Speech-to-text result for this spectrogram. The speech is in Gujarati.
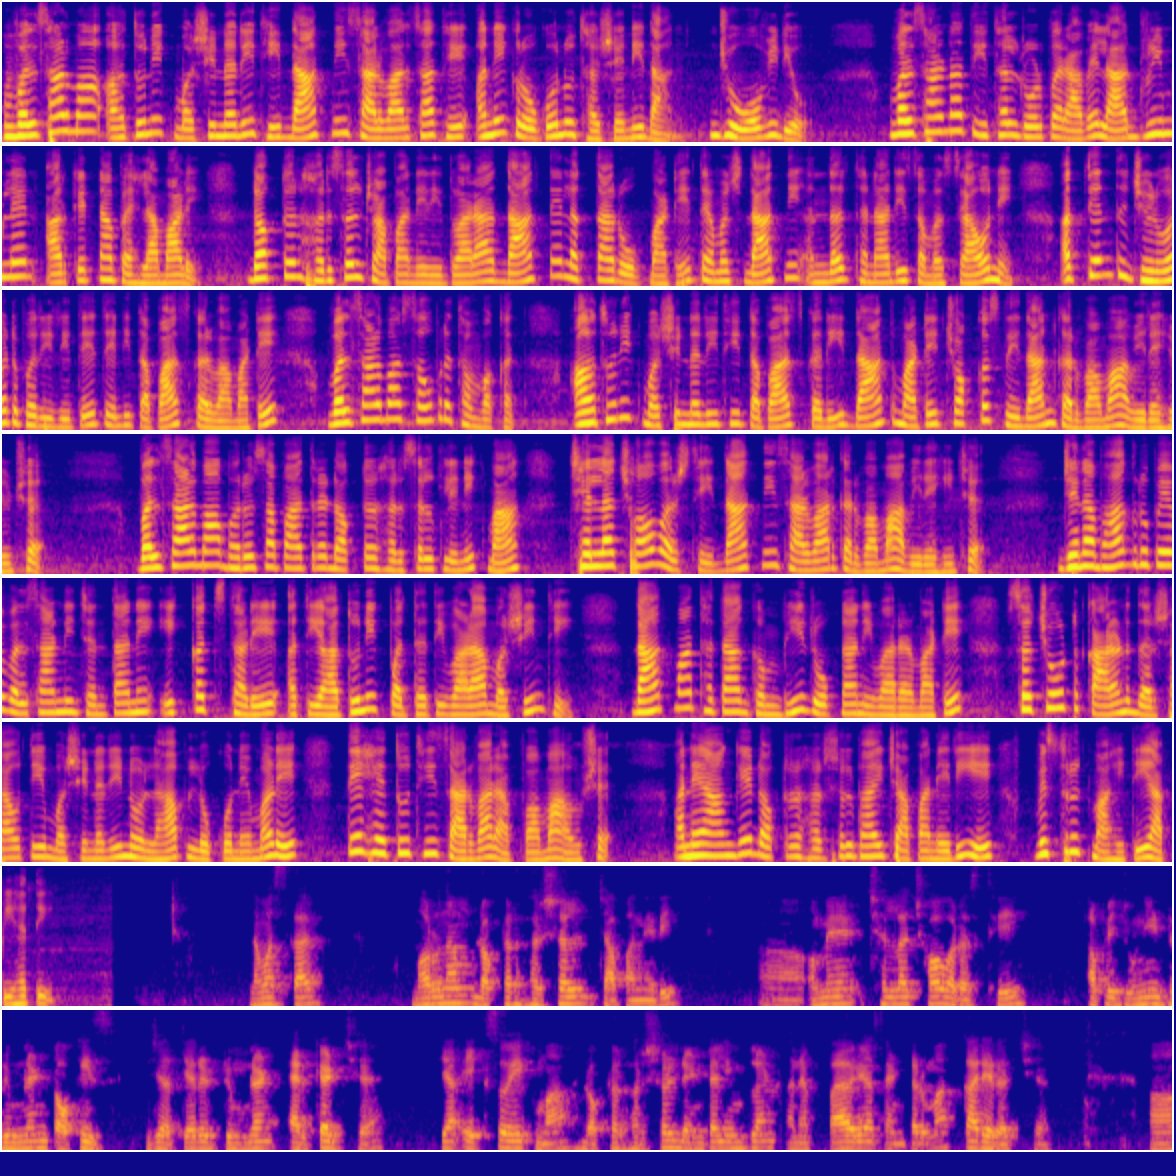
વલસાડમાં આધુનિક મશીનરીથી દાંતની સારવાર સાથે અનેક રોગોનું થશે નિદાન. જુઓ વિડિયો. વલસાડના તિથલ રોડ પર આવેલા ડ્રીમલેન્ડ આર્કેટના પહેલા માળે ડોક્ટર હર્ષલ ચાપાનેરી દ્વારા દાંતને લગતા રોગ માટે તેમજ દાંતની અંદર થનારી સમસ્યાઓને અત્યંત ઝીણવટભરી રીતે તેની તપાસ કરવા માટે વલસાડમાં સૌપ્રથમ વખત આધુનિક મશીનરીથી તપાસ કરી દાંત માટે ચોક્કસ નિદાન કરવામાં આવી રહ્યું છે. વલસાડમાં ભરોસાપાત્ર ડોક્ટર હર્ષલ ક્લિનિકમાં છેલ્લા છ વર્ષથી દાંતની સારવાર કરવામાં આવી રહી છે. જેના ભાગરૂપે વલસાડની જનતાને એક જ સ્થળે અતિ આધુનિક પદ્ધતિવાળા મશીનથી દાંતમાં થતા ગંભીર રોગના નિવારણ માટે સચોટ કારણ દર્શાવતી મશીનરીનો લાભ લોકોને મળે તે હેતુથી સારવાર આપવામાં આવશે. અને આ અંગે ડોક્ટર હર્ષલભાઈ ચાપાનેરીએ વિસ્તૃત માહિતી આપી હતી. નમસ્કાર. મારું નામ ડૉક્ટર હર્ષલ ચાપાનેરી. અમે છેલ્લા છ વર્ષથી આપણી જૂની ડ્રીમલેન્ડ ટોકીઝ, જે અત્યારે ડ્રીમલેન્ડ એરકેટ છે, ત્યાં એકસો એકમાં ડૉક્ટર હર્ષલ ડેન્ટલ ઇમ્પ્લાન્ટ અને પાયોરિયા સેન્ટરમાં કાર્યરત છે.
